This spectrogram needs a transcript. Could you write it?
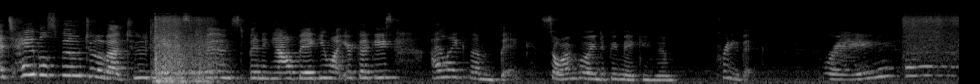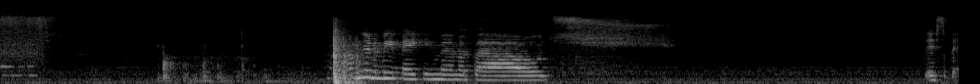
a tablespoon to about two tablespoons, depending how big you want your cookies. I like them big, so I'm going to be making them pretty big. I'm going to be making them about this big.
